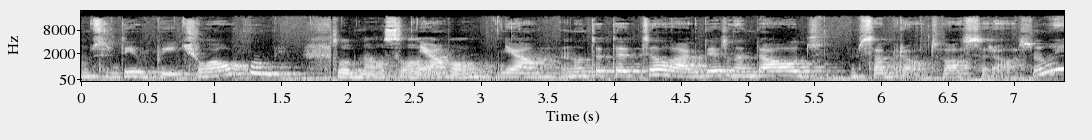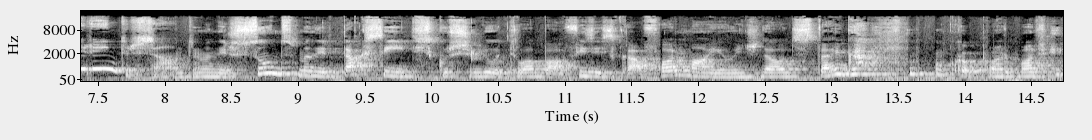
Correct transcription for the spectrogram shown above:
Mums ir divi beigšu laukumi. Pludmales volejbola. Jā, jā. Nu, tad, tad cilvēki diezgan daudz sabrauc vasarās. Nu, ir interesanti. Man ir suns, man ir taksītis, kurš ir ļoti labā fiziskā formā, jo viņš daudz staigā kopā ar mani.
